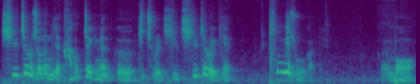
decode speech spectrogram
실제로 저는 이제 가급적이면 그 기출을 실, 실제로 이렇게 푸는 게 좋을 것 같아요. 그뭐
